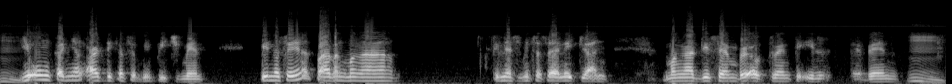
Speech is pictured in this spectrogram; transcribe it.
Mm. yung kanyang articles of impeachment, pinasaya parang mga sinasmit sa Senate yan, mga December of 2011. Mm.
